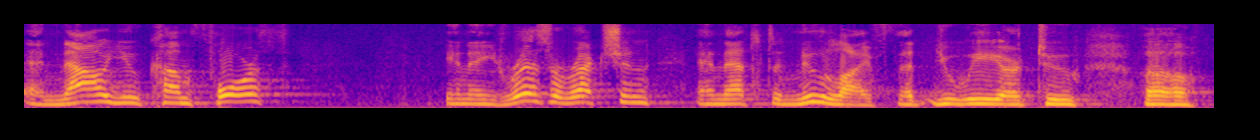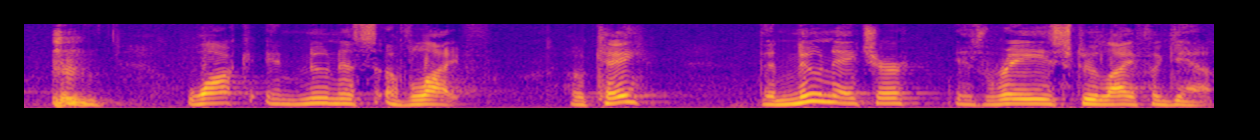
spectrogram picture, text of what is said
and now you come forth in a resurrection, and that's the new life that you, we are to uh, walk in newness of life. Okay? The new nature is raised to life again.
